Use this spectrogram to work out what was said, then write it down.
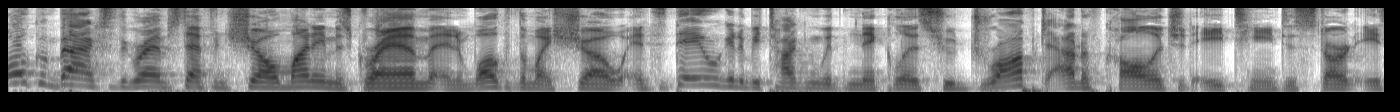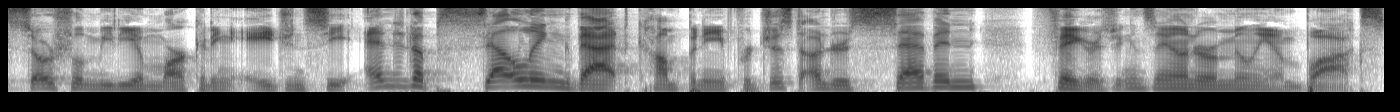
Welcome back to the Graham Stephan Show. My name is Graham, and welcome to my show. And today we're going to be talking with Nicholas, who dropped out of college at 18 to start a social media marketing agency. Ended up selling that company for just under seven figures. We can say under a million bucks.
